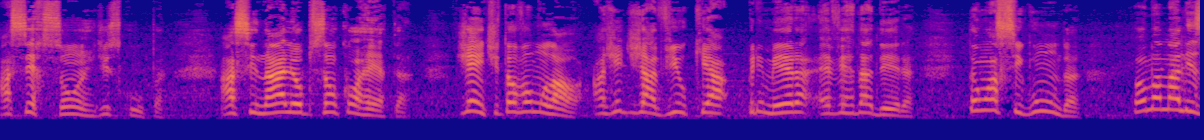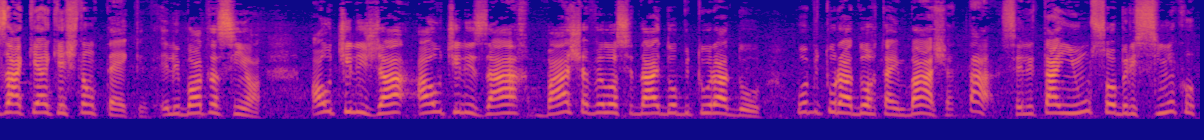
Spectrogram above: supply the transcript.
asserções, desculpa, assinale a opção correta. Gente, então vamos lá. Ó. A gente já viu que a primeira é verdadeira. Então a segunda, vamos analisar aqui a questão técnica. Ele bota assim, ó, a utilizar, a utilizar baixa velocidade do obturador. O obturador está em baixa? Tá. Se ele está em 1 sobre 5,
